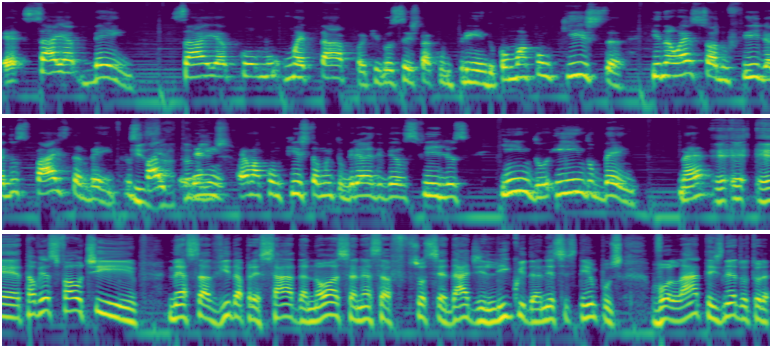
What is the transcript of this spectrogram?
É, saia bem, saia como uma etapa que você está cumprindo, como uma conquista que não é só do filho, é dos pais também. Os pais também é uma conquista muito grande ver os filhos indo e indo bem né? É, é, é, talvez falte nessa vida apressada nossa, nessa sociedade líquida, nesses tempos voláteis, né, doutora?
